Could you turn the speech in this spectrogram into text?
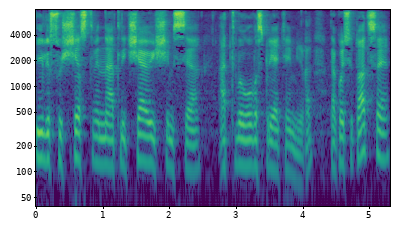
или существенно отличающимся от твоего восприятия мира. В такой ситуации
